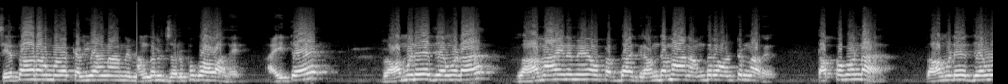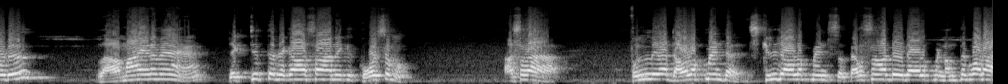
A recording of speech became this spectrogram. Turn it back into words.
సీతారాముల కళ్యాణాన్ని అందరూ జరుపుకోవాలి. అయితే రాముడే దేవుడా రామాయణమే ఒక పెద్ద గ్రంథమా అని అందరూ అంటున్నారు. తప్పకుండా రాముడే దేవుడు రామాయణమే వ్యక్తిత్వ వికాసానికి కోసము. అసలు ఫుల్గా development skill developments personality development అంతా కూడా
